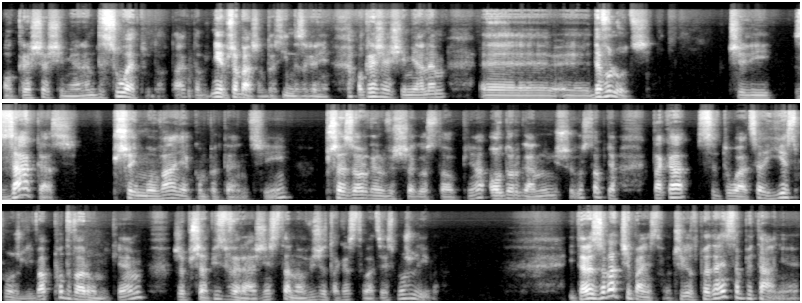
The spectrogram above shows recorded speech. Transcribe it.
określa się mianem desuetu. No, tak? nie, przepraszam, to jest inne zagadnienie. Określa się mianem e, e, dewolucji, czyli zakaz przejmowania kompetencji przez organ wyższego stopnia od organu niższego stopnia. Taka sytuacja jest możliwa pod warunkiem, że przepis wyraźnie stanowi, że taka sytuacja jest możliwa. I teraz zobaczcie Państwo, czyli odpowiadając na pytanie,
